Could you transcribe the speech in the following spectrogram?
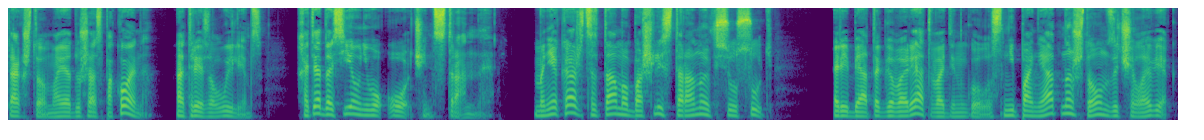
так что моя душа спокойна, отрезал Уильямс, хотя досье у него очень странное. Мне кажется, там обошли стороной всю суть. Ребята говорят в один голос, непонятно, что он за человек.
